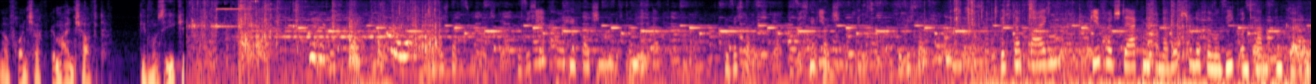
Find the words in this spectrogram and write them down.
Ja, Freundschaft, Gemeinschaft, die Musik. Gesichter zeigen, Vielfalt stärken von der Hochschule für Musik und Tanz in Köln.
